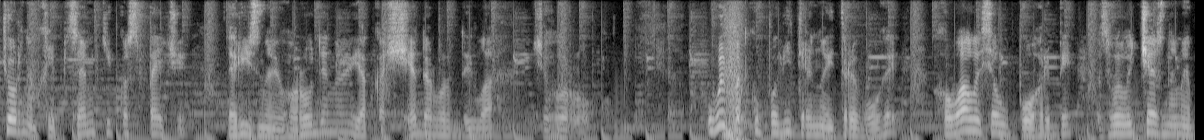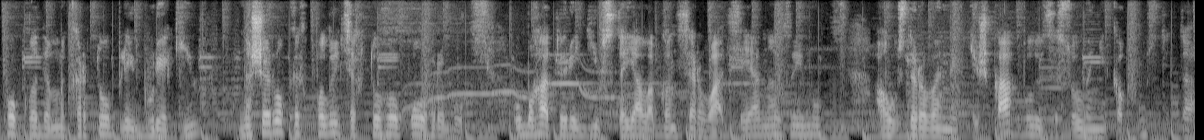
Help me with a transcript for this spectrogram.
чорним хлібцем кікоспечі та різною городиною, яка щедро родила цього року. У випадку повітряної тривоги ховалися у погребі з величезними покладами картоплі й буряків. На широких полицях того погребу у багато рядів стояла консервація на зиму, а у здоровенних діжках були засолені капуста та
